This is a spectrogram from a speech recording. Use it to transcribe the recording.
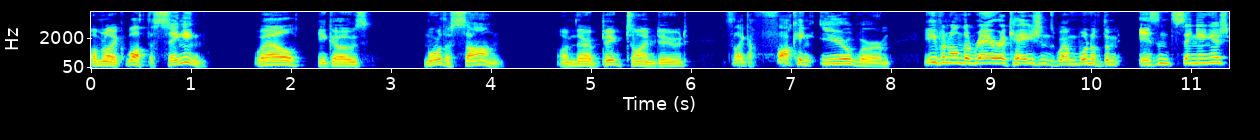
I'm like, What, the singing? Well, he goes, More the song. I'm there big time, dude. It's like a fucking earworm. Even on the rare occasions when one of them isn't singing it,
